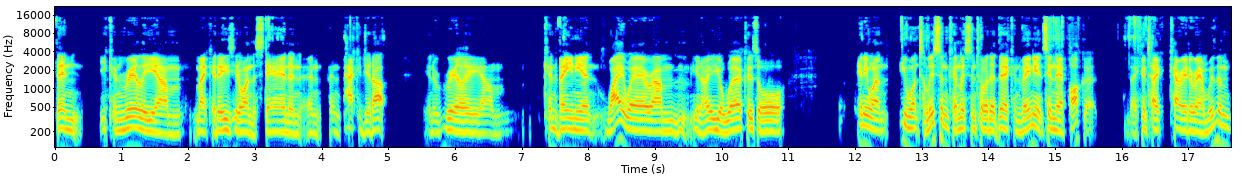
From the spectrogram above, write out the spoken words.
then you can really um, make it easy to understand and, and, and package it up in a really um, convenient way where um, you know your workers or anyone you want to listen can listen to it at their convenience in their pocket. They can take carry it around with them,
